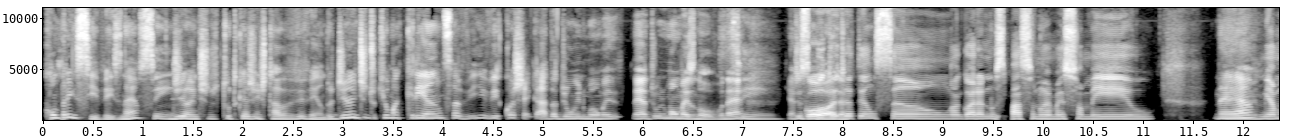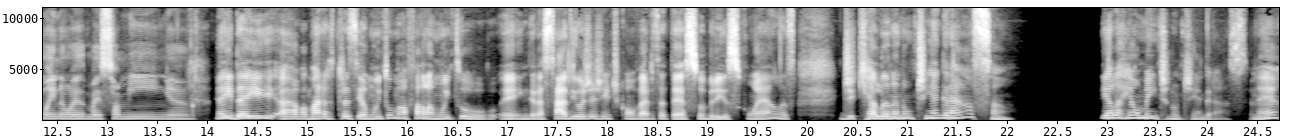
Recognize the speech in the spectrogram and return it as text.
compreensíveis, né? Sim. Diante de tudo que a gente estava vivendo, diante do que uma criança vive com a chegada de um irmão mais, né, de um irmão mais novo, né? Sim. E Disputa agora... de atenção, agora no espaço não é mais só meu. Né? É, minha mãe não é mais só minha. E daí a Mara trazia muito uma fala muito é, engraçada, e hoje a gente conversa até sobre isso com elas, de que a Lana não tinha graça. E ela realmente não tinha graça, né?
